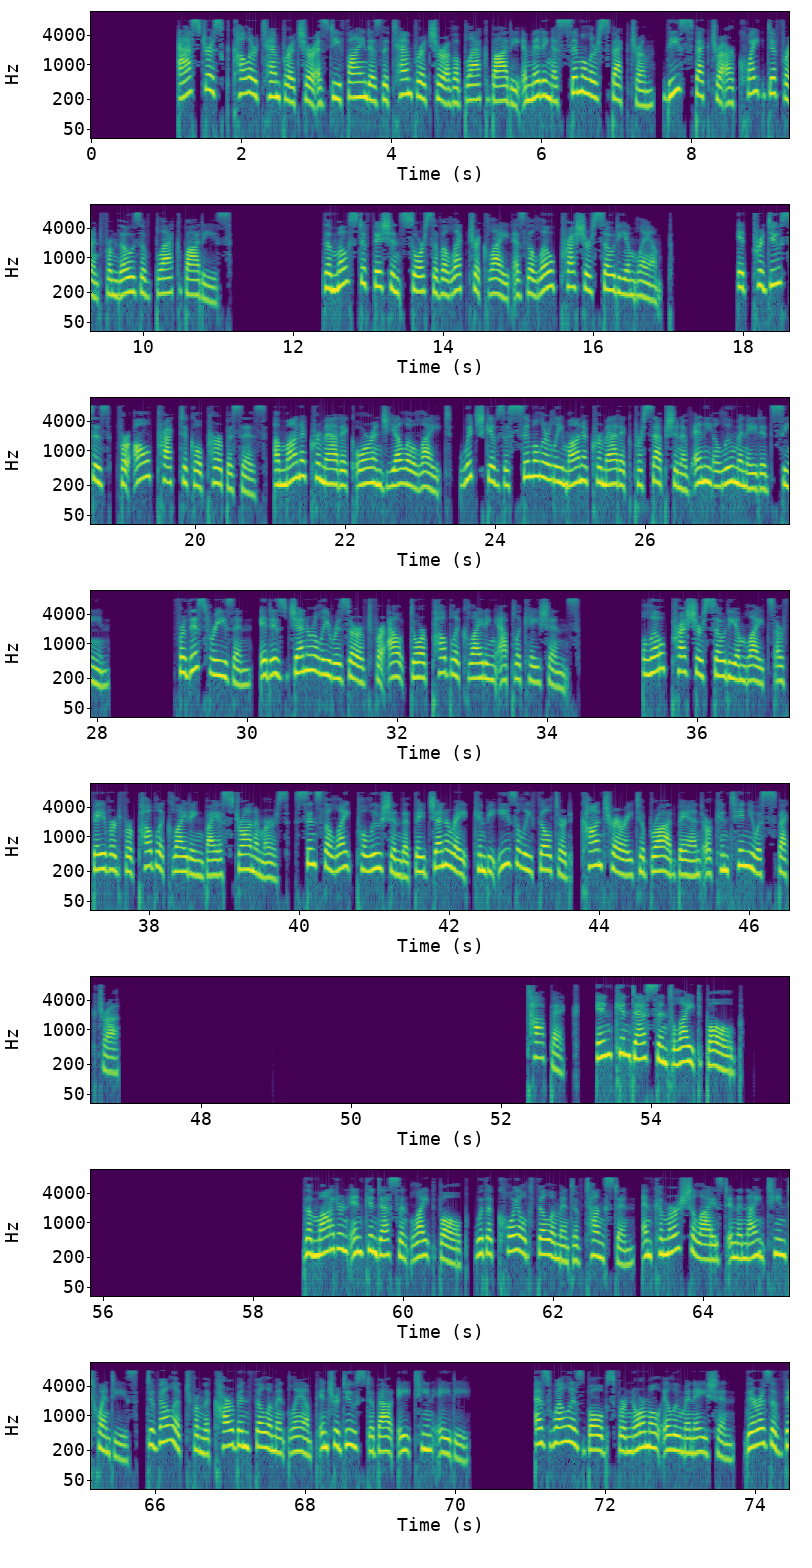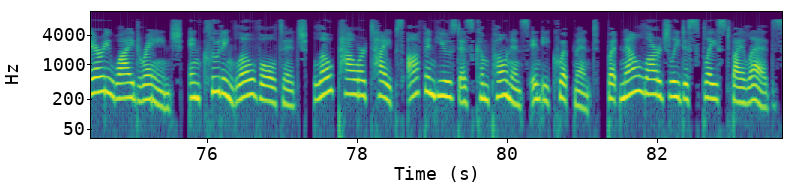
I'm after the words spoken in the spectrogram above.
Asterisk color temperature is defined as the temperature of a black body emitting a similar spectrum. These spectra are quite different from those of black bodies. The most efficient source of electric light is the low-pressure sodium lamp. It produces, for all practical purposes, a monochromatic orange-yellow light, which gives a similarly monochromatic perception of any illuminated scene. For this reason, it is generally reserved for outdoor public lighting applications. Low-pressure sodium lights are favored for public lighting by astronomers, since the light pollution that they generate can be easily filtered, contrary to broadband or continuous spectra. Topic. Incandescent light bulb The modern incandescent light bulb, with a coiled filament of tungsten, and commercialized in the 1920s, developed from the carbon filament lamp introduced about 1880. As well as bulbs for normal illumination, there is a very wide range, including low-voltage, low-power types often used as components in equipment, but now largely displaced by LEDs,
